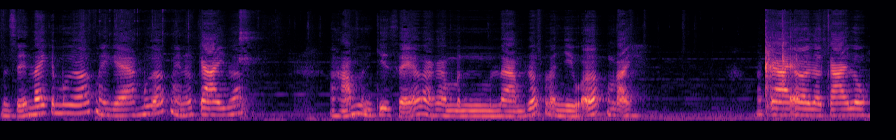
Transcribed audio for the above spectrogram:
mình sẽ lấy cái muối ớt này ra, muối ớt này nó cay lắm. Hỏng mình chia sẻ là mình làm rất là nhiều ớt đây. Nó cay ơi là cay luôn.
